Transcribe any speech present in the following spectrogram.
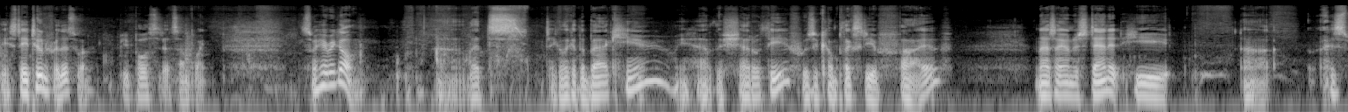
hey, stay tuned for this one. It'll be posted at some point. So here we go. Uh, let's take a look at the back here. We have the Shadow Thief, who's a complexity of 5. And as I understand it, he uh, his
